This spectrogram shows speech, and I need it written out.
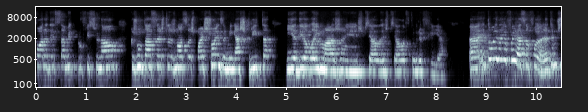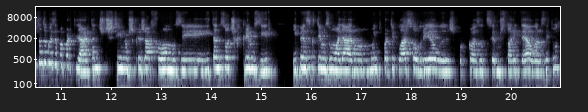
fora desse âmbito profissional que juntasse estas nossas paixões, a minha a escrita e a dele a imagem, em especial, em especial a fotografia. Uh, então a ideia foi essa, foi, olha, temos tanta coisa para partilhar, tantos destinos que já fomos e, e tantos outros que queremos ir e penso que temos um olhar muito particular sobre eles por causa de sermos storytellers e tudo,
